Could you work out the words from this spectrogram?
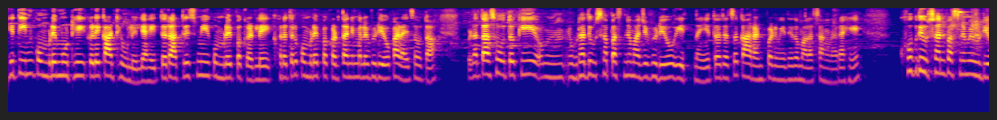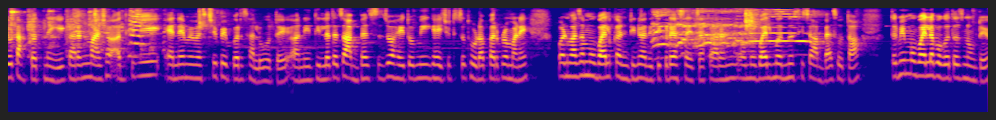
हे तीन कोंबडे मोठे इकडे का ठेवलेले आहे तर रात्रीच मी कोंबडे पकडले. खरं तर कोंबडे पकडताना मला व्हिडिओ काढायचा होता. पण आता असं होतं की एवढ्या दिवसापासून माझे व्हिडिओ येत नाही तर त्याचं कारण पण मी इथे तुम्हाला सांगणार आहे. खूप दिवसांपासून मी व्हिडिओ टाकत नाही आहे कारण माझ्या आधीची एन एम एम एसचे पेपर चालू होते आणि तिला त्याचा अभ्यास जो आहे तो मी घ्यायचे तिचं थोडाफार प्रमाणे पण माझा मोबाईल कंटिन्यू आधी तिकडे असायचा कारण मोबाईलमधनंच तिचा अभ्यास होता. तर मी मोबाईलला बघतच नव्हते.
